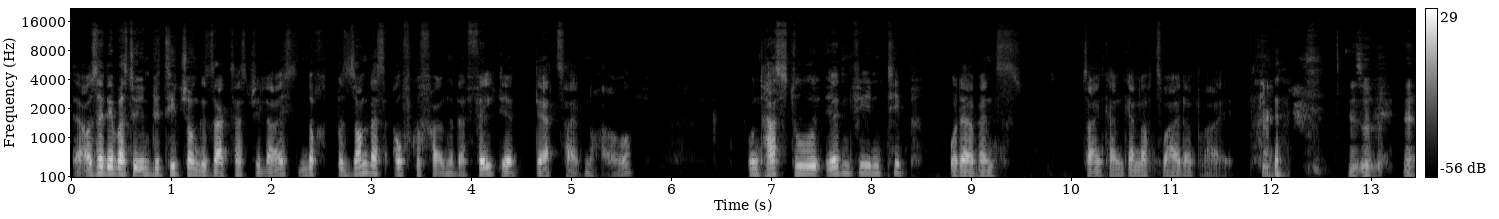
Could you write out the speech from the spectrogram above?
äh, außerdem, was du implizit schon gesagt hast, vielleicht noch besonders aufgefallen oder fällt dir derzeit noch auf? Und hast du irgendwie einen Tipp oder wenn es sein kann, gern noch zwei oder drei? Also äh,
